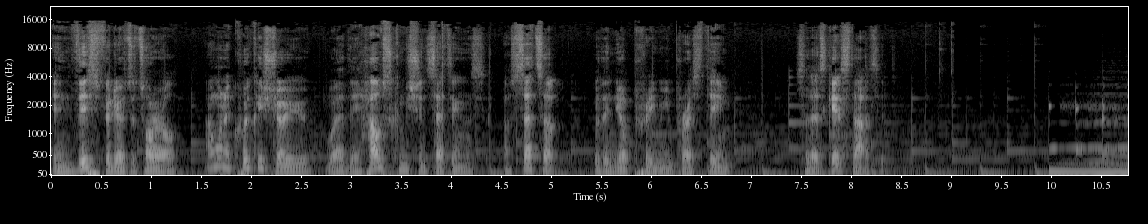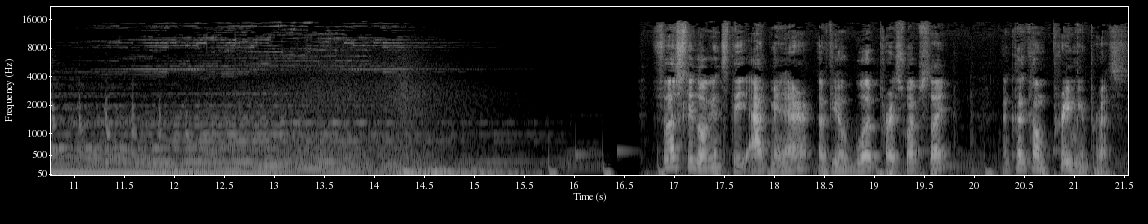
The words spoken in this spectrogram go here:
In this video tutorial, I'm going to quickly show you where the house commission settings are set up within your PremiumPress theme. So let's get started. Firstly, log into the admin area of your WordPress website and click on PremiumPress.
